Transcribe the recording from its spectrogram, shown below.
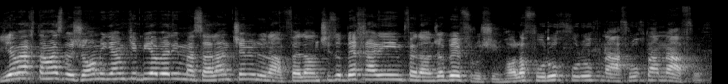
یه وقت هم هست به شما میگم که بیا بریم مثلا چه می‌دونم فلان چیزو بخریم فلانجا بفروشیم. حالا فروخ فروخ نفروخت هم نفروخت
